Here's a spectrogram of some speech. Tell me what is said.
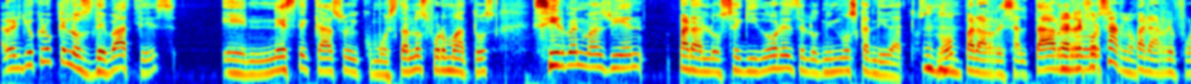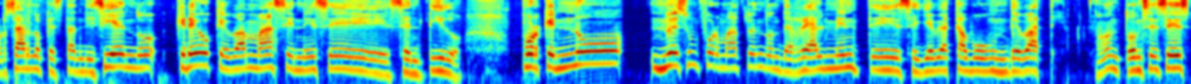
A ver, yo creo que los debates en este caso y como están los formatos, sirven más bien para los seguidores de los mismos candidatos, ¿no? Para resaltar. Para reforzarlo. Para reforzar lo que están diciendo. Creo que va más en ese sentido. Porque no, no es un formato en donde realmente se lleve a cabo un debate. Entonces es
